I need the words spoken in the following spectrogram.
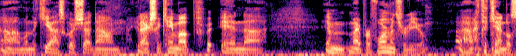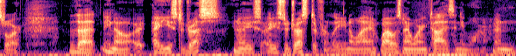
uh, when the kiosk was shut down, it actually came up in uh, in my performance review uh, at the candle store that you know I, I used to dress you know I used, I used to dress differently. You know why why wasn't I wearing ties anymore? And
